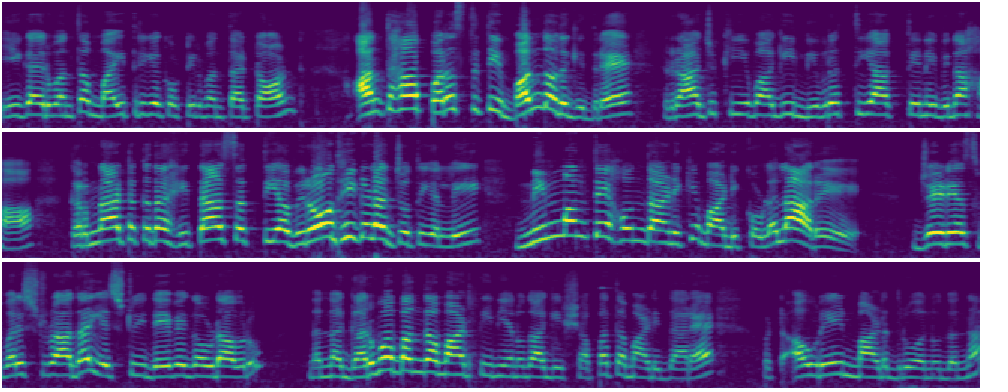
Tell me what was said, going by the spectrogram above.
ಈಗ ಇರುವಂತ ಮೈತ್ರಿಗೆ ಕೊಟ್ಟಿರುವಂತ ಟಾಂಟ್, ಅಂತಹ ಪರಿಸ್ಥಿತಿ ಬಂದೊದಗಿದ್ರೆ ರಾಜಕೀಯವಾಗಿ ನಿವೃತ್ತಿಯಾಗ್ತೇನೆ ವಿನಃ ಕರ್ನಾಟಕದ ಹಿತಾಸಕ್ತಿಯ ವಿರೋಧಿಗಳ ಜೊತೆಯಲ್ಲಿ ನಿಮ್ಮಂತೆ ಹೊಂದಾಣಿಕೆ ಮಾಡಿಕೊಳ್ಳಲಾರೆ. ಜೆಡಿಎಸ್ ವರಿಷ್ಠರಾದ ಎಚ್ ಟಿ ದೇವೇಗೌಡ ಅವರು, ನನ್ನ ಗರ್ವಭಂಗ ಮಾಡ್ತೀನಿ ಅನ್ನೋದಾಗಿ ಶಪಥ ಮಾಡಿದ್ದಾರೆ, ಬಟ್ ಅವ್ರೇನ್ ಮಾಡಿದ್ರು ಅನ್ನೋದನ್ನ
